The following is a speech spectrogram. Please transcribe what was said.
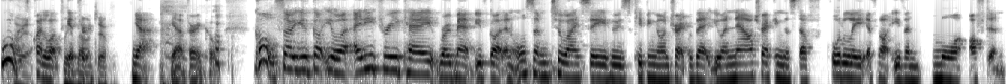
whew, oh, yeah. it's quite a lot to we get through. Yeah, yeah, very cool. cool. So you've got your 83K roadmap. You've got an awesome 2IC who's keeping you on track with that. You are now tracking this stuff quarterly, if not even more often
